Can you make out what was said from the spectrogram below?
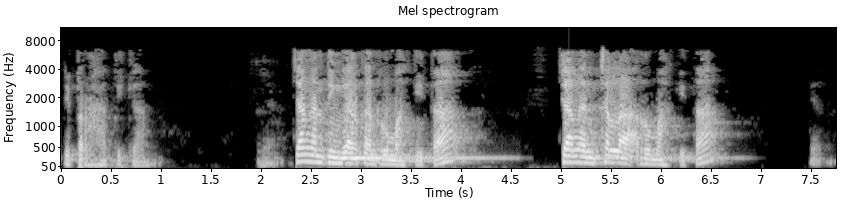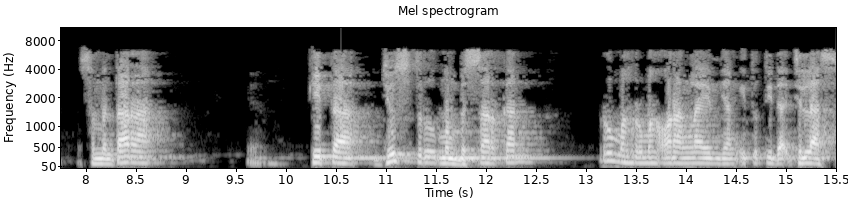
diperhatikan. Ya. Jangan tinggalkan rumah kita, jangan celak rumah kita, ya. sementara kita justru membesarkan rumah-rumah orang lain yang itu tidak jelas.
